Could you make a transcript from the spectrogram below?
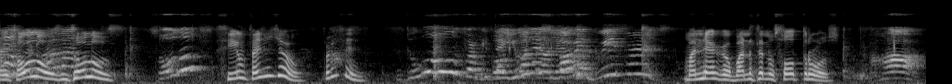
En solos, en solos. ¿Solos? Sí, un fashion show. Parece. Dúo, para que te ayudes. Va a haber griefers. Manejo, van a ser nosotros. Ajá.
